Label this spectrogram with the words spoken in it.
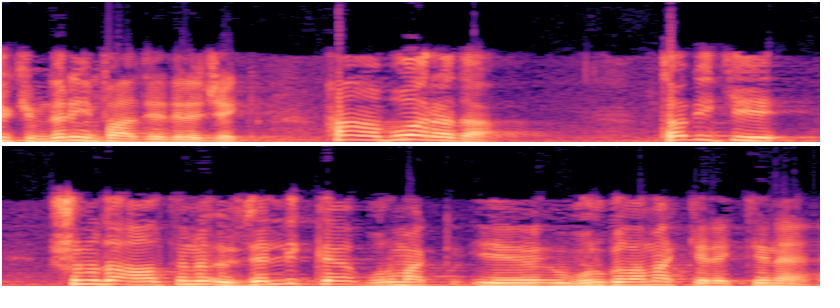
hükümleri infaz edilecek. Ha bu arada tabii ki şunu da altını özellikle vurmak, e, vurgulamak gerektiğine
